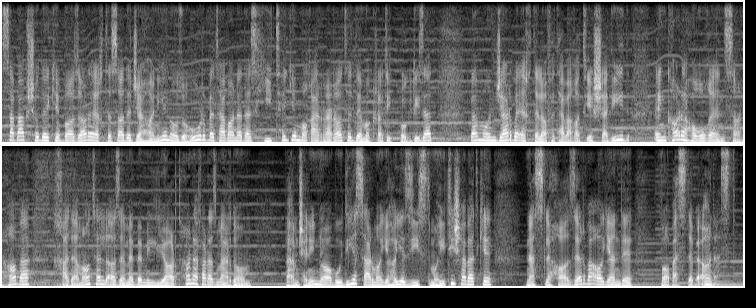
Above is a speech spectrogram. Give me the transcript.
سبب شده که بازار اقتصاد جهانی نوظهور بتواند از هیته مقررات دموکراتیک بگریزد و منجر به اختلاف طبقاتی شدید، انکار حقوق انسانها و خدمات لازمه به میلیاردها نفر از مردم و همچنین نابودی سرمایه های زیست محیطی شود که نسل حاضر و آینده وابسته به آن است.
